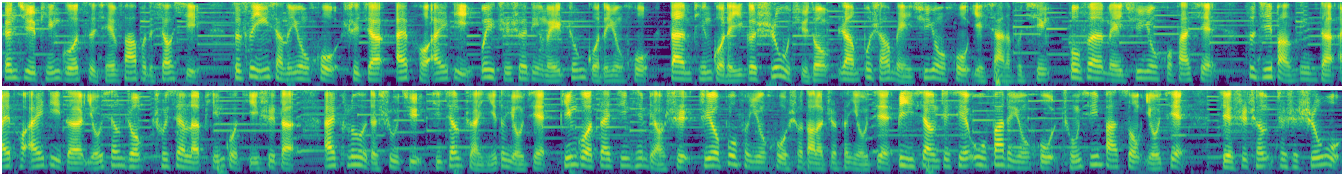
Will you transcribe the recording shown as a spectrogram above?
根据苹果此前发布的消息。此次影响的用户是将 Apple ID 位置设定为中国的用户，但苹果的一个失误举动让不少美区用户也吓得不轻。部分美区用户发现自己绑定的 Apple ID 的邮箱中出现了苹果提示的 iCloud 数据即将转移的邮件。苹果在今天表示，只有部分用户收到了这份邮件，并向这些误发的用户重新发送邮件，解释称这是失误。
